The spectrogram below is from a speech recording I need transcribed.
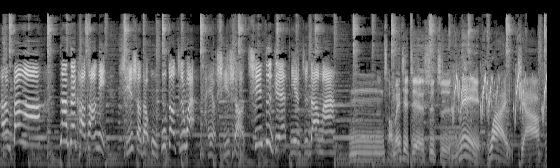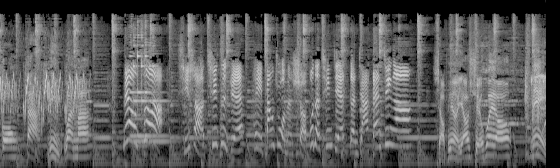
很棒哦。那再考考你，洗手的五步骤之外，还有洗手七字诀，你也知道吗？嗯，草莓姐姐是指内外夹攻大力腕吗？没有错，洗手七字诀可以帮助我们手部的清洁更加干净哦。小朋友也要学会哦。内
